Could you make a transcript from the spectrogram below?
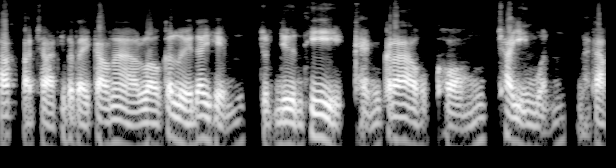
พรรคประชาธิปไตยก้าวหน้า เราก็เลยได้เห็นจุดยืนที่แข็งกร้าวของชาอิงหวนนะครับ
